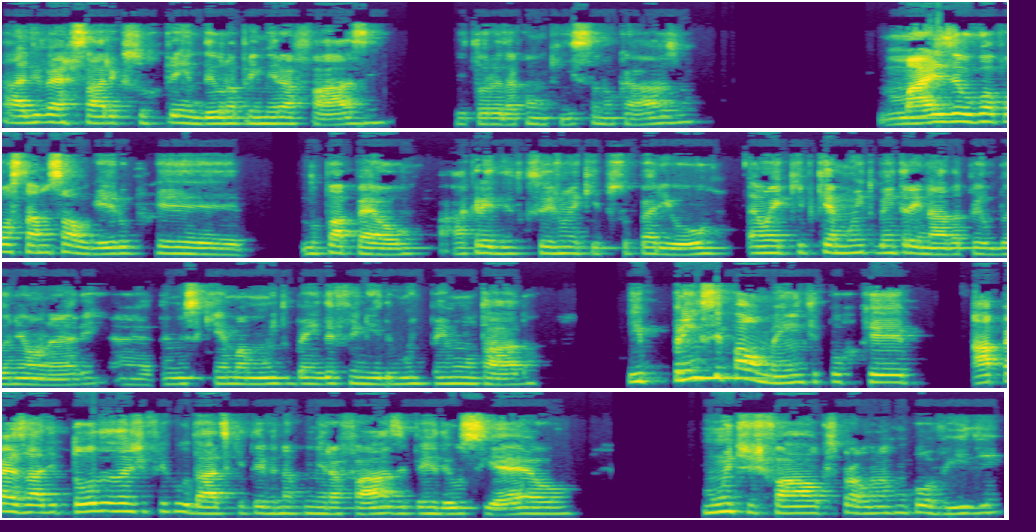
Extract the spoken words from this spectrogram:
Adversário que surpreendeu na primeira fase. Vitória da Conquista, no caso. Mas eu vou apostar no Salgueiro, porque no papel acredito que seja uma equipe superior. É uma equipe que é muito bem treinada pelo Daniel Neri. É, tem um esquema muito bem definido e muito bem montado. E principalmente porque, apesar de todas as dificuldades que teve na primeira fase, perdeu o Ciel, muitos falcos, problema com Covid,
